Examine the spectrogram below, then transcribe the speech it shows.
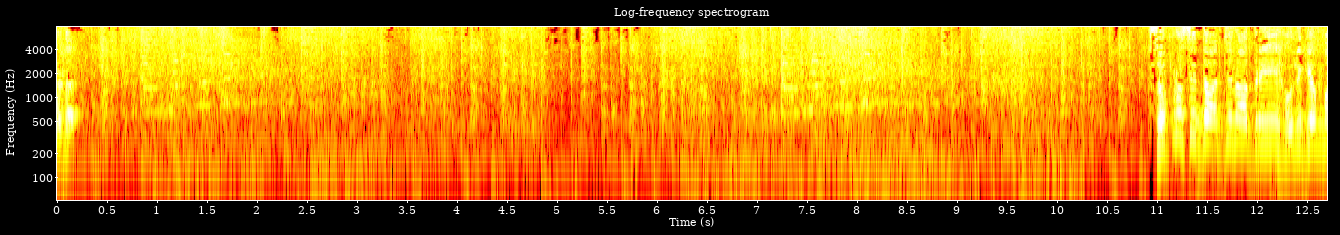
ಎರಡ ಸುಪ್ರಸಿದ್ಧ ಅಂಜನಾದ್ರಿ ಹುಲಿಗೆಮ್ಮ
